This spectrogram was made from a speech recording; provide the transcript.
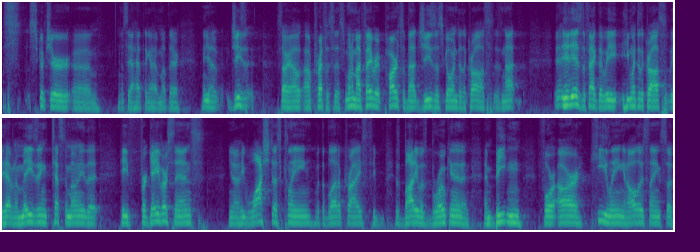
s- scripture. Um, Let's see, I have, think I have them up there. You know, Jesus, sorry, I'll, I'll preface this. One of my favorite parts about Jesus going to the cross is not, it is the fact that we, he went to the cross. We have an amazing testimony that he forgave our sins. You know, he washed us clean with the blood of Christ. He, his body was broken and, and beaten for our healing and all those things. So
